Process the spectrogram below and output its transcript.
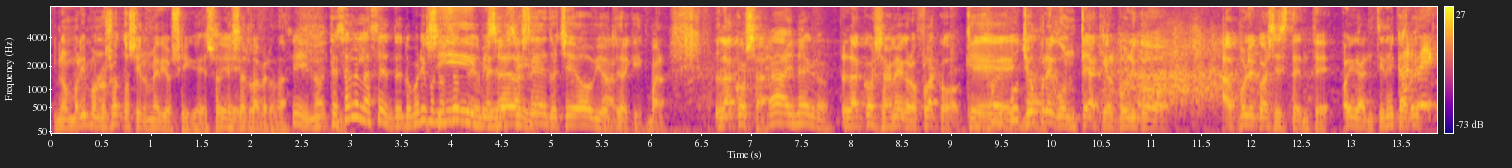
Y nos morimos nosotros y el medio sigue. Eso. Esa es la verdad. Sí, no, te sale el acento, lo morimos nosotros y el me medio sale el acento, che, obvio, Claro. estoy aquí. Bueno, la cosa. Ay, negro. La cosa, negro, flaco, que puta. yo pregunté aquí al público, al público asistente, oigan, tiene que haber...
